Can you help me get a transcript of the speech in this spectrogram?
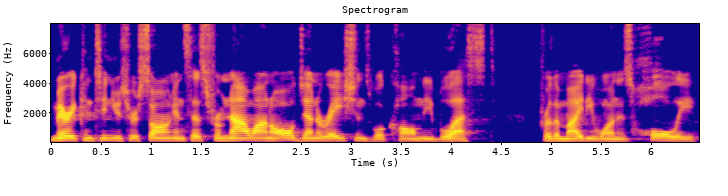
Mary continues her song and says, From now on, all generations will call me blessed, for the mighty one is holy,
